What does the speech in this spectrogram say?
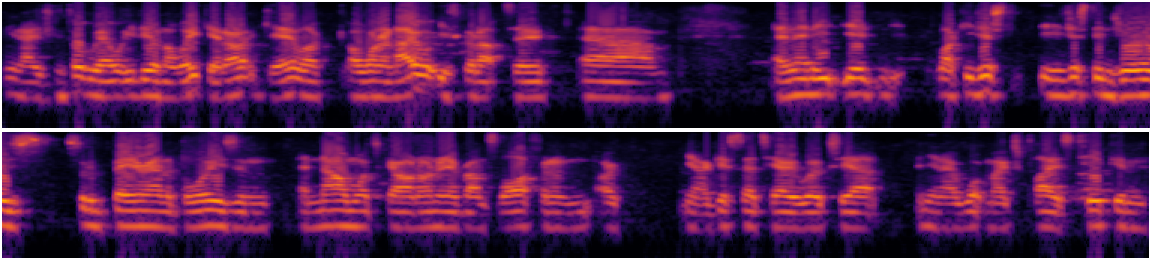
you know, you can talk about what you do on the weekend. I don't care. Like, I want to know what he's got up to. Um, and then he, he, like, he just he just enjoys sort of being around the boys and, and knowing what's going on in everyone's life. And I, you know, I guess that's how he works out. You know, what makes players tick and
